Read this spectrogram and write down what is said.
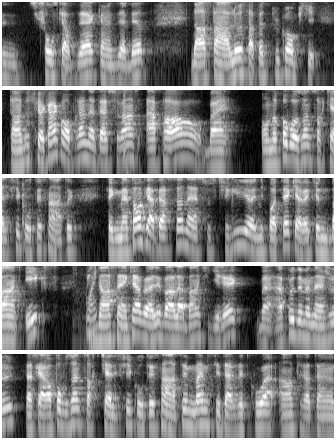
une petite, chose cardiaque, un diabète. Dans ce temps-là, ça peut être plus compliqué. Tandis que quand on prend notre assurance à part, ben, on n'a pas besoin de se requalifier côté santé. Fait que mettons que la personne a souscrit une hypothèque avec une banque X, puis dans 5 ans, elle va aller vers la banque Y, ben, elle peut déménager parce qu'elle n'aura pas besoin de se requalifier côté santé, même si c'est arrivé de quoi entre-temps.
